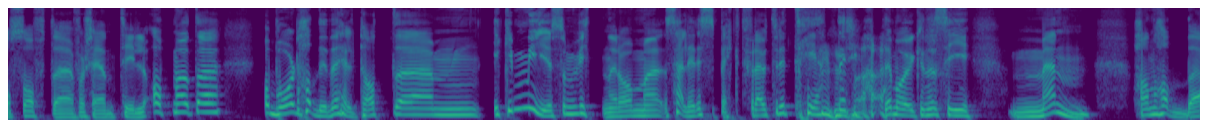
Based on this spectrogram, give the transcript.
også ofte for sent til oppmøte. Og Bård hadde i det hele tatt um, ikke mye som vitner om særlig respekt for autoriteter, det må vi kunne si. Men han hadde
